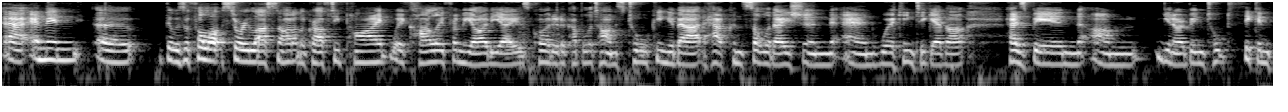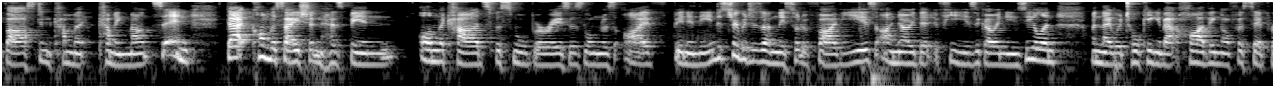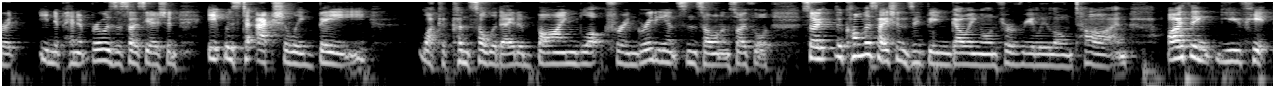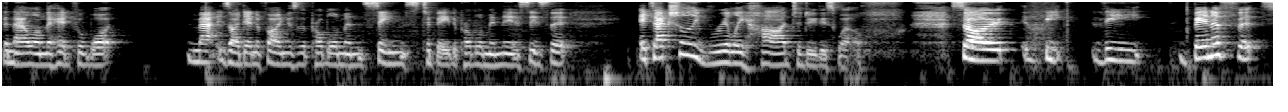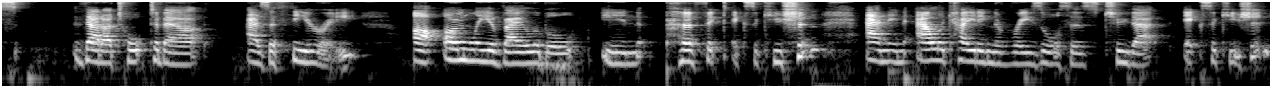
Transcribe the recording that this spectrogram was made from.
uh, and then. Uh, there was a follow up story last night on the Crafty Pint where Kylie from the IBA is quoted a couple of times talking about how consolidation and working together has been, um, you know, been talked thick and fast in com- coming months. And that conversation has been on the cards for small breweries as long as I've been in the industry, which is only sort of five years. I know that a few years ago in New Zealand, when they were talking about hiving off a separate independent brewers association, it was to actually be like a consolidated buying block for ingredients and so on and so forth. So the conversations have been going on for a really long time. I think you've hit the nail on the head for what Matt is identifying as the problem and seems to be the problem in this is that it's actually really hard to do this well. So the the benefits that are talked about as a theory are only available in perfect execution and in allocating the resources to that execution.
